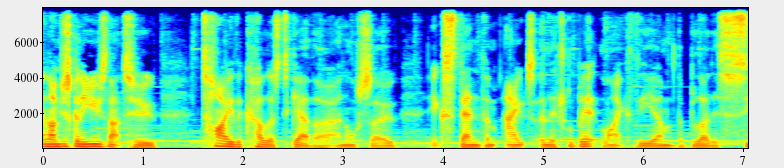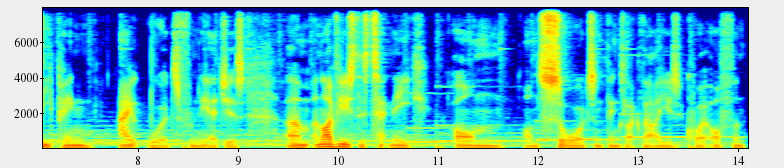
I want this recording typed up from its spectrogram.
And I'm just going to use that to tie the colours together and also extend them out a little bit like the um, the blood is seeping outwards from the edges. Um, and I've used this technique on on swords and things like that. I use it quite often.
